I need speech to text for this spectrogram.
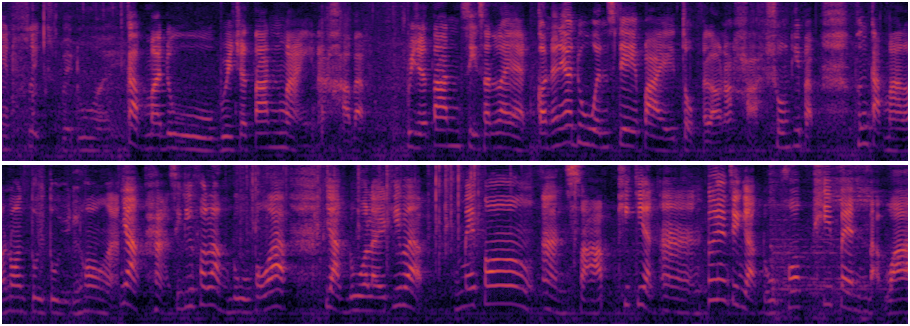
Netflix ไปด้วย กลับมาดู Bridgerton ใหม่นะคะแบบ Bridgerton ซีซั่นแรก ก่อนหน้านี้ดู Wednesday ไปจบไปแล้วนะคะ ช่วงที่แบบเพิ่งกลับมาแล้วนอนตุยๆอยู่ที่ห้องอะอยากหาซีรีส์ฝรั่งดูเพราะว่าอยากดูอะไรที่แบบ ไม่ต้องอ่านซับขี้เกียจอ่านคือจริงๆ อยากดูพวกที่เป็นแบบว่า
